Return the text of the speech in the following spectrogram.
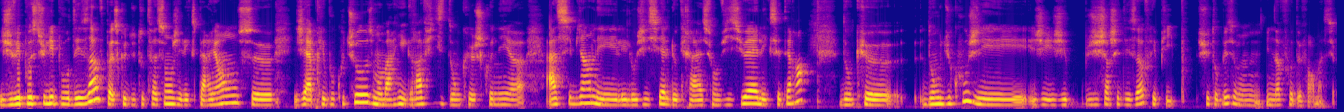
je vais postuler pour des offres parce que de toute façon j'ai l'expérience, euh, j'ai appris beaucoup de choses. Mon mari est graphiste donc euh, je connais euh, assez bien les, logiciels de création visuelle, etc. Donc, donc du coup j'ai cherché des offres et puis je suis tombée sur une, offre de formation.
